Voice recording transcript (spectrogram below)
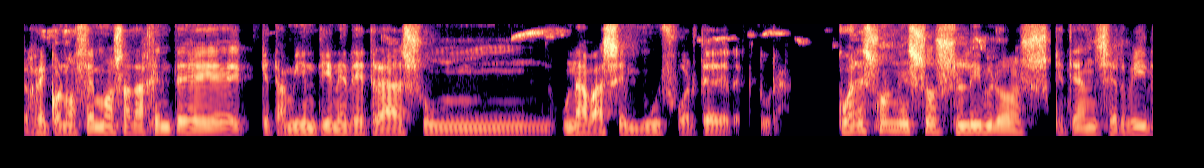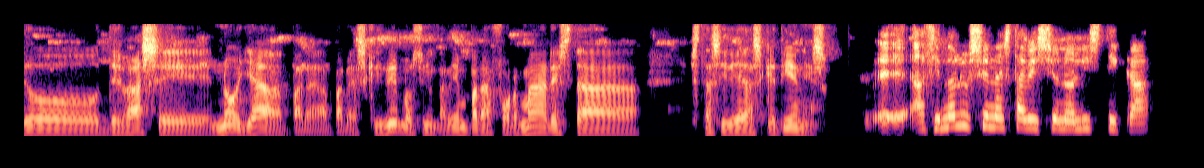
Reconocemos a la gente que también tiene detrás una base muy fuerte de lectura. ¿Cuáles son esos libros que te han servido de base, no ya para, para escribirlos, sino también para formar esta, estas ideas que tienes? Eh, haciendo alusión a esta visión holística,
